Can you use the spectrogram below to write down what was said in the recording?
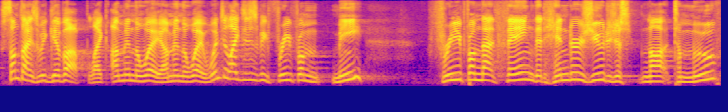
sometimes we give up, like I'm in the way, I'm in the way. Wouldn't you like to just be free from me? Free from that thing that hinders you to just not to move?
